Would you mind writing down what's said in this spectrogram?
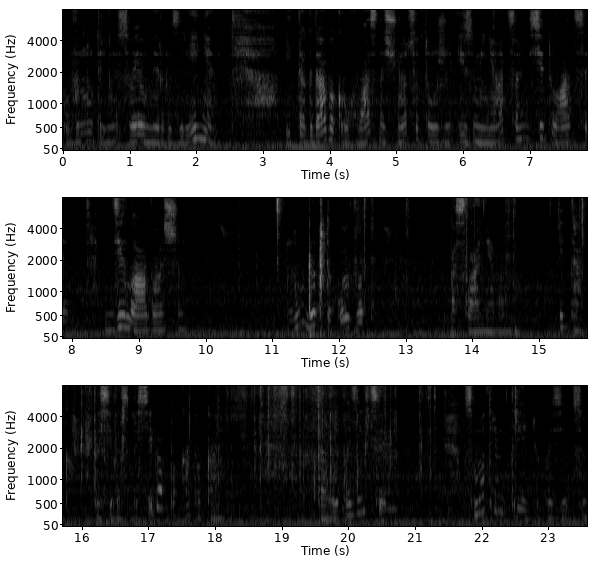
внутреннее свое мировоззрение, и тогда вокруг вас начнется тоже изменяться ситуации, дела ваши. Ну, вот такое вот послание вам. Итак, спасибо, спасибо, пока-пока. Второй позиции. Смотрим третью позицию.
